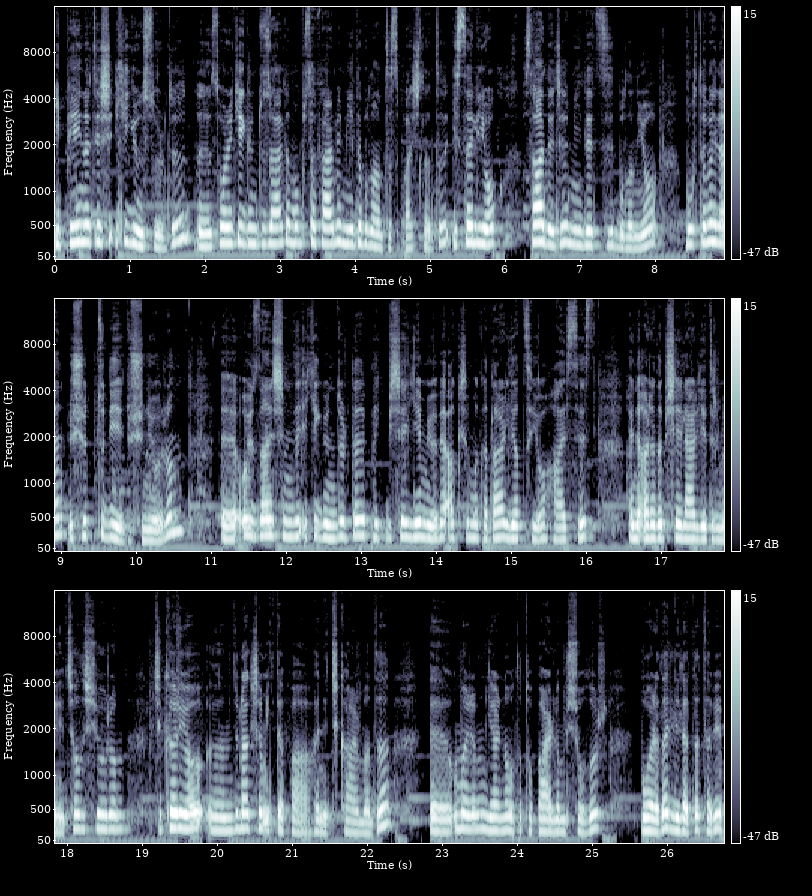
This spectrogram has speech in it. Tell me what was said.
İpeğin ateşi iki gün sürdü. Ee, sonraki gün düzeldi ama bu sefer bir mide bulantısı başladı. İshali yok. Sadece midesi bulanıyor. Muhtemelen üşüttü diye düşünüyorum. Ee, o yüzden şimdi iki gündür de pek bir şey yemiyor ve akşama kadar yatıyor halsiz. Hani arada bir şeyler yedirmeye çalışıyorum. Çıkarıyor. Ee, dün akşam ilk defa hani çıkarmadı. Umarım yarına o da toparlamış olur. Bu arada Lila da tabii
